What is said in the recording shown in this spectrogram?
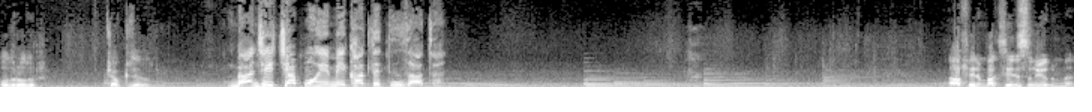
Olur olur. Çok güzel olur. Bence hiç yapma o yemeği. Katlettin zaten. Aferin bak seni sınıyordum ben.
